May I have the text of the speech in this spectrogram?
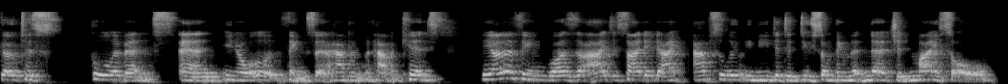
go to school events and, you know, all of the things that happen with having kids. The other thing was that I decided I absolutely needed to do something that nurtured my soul.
